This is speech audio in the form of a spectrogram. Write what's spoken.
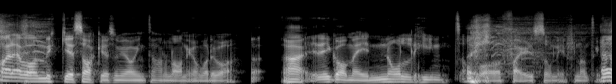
Ja, det var mycket saker som jag inte har någon aning om vad det var. Nej. Det gav mig noll hint om vad Firezone är för någonting.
